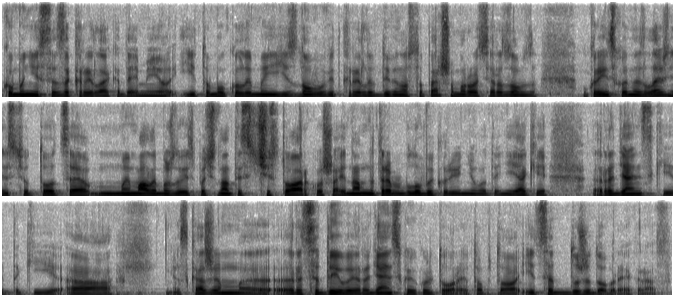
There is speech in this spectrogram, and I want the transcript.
Комуністи закрили академію, і тому, коли ми її знову відкрили в 91-му році разом з українською незалежністю, то це ми мали можливість починати з чистого аркуша, і нам не треба було викорінювати ніякі радянські такі, а, скажімо, е, рецидиви радянської культури. Тобто, і це дуже добре якраз.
